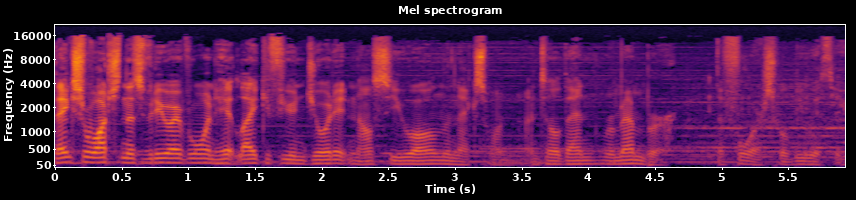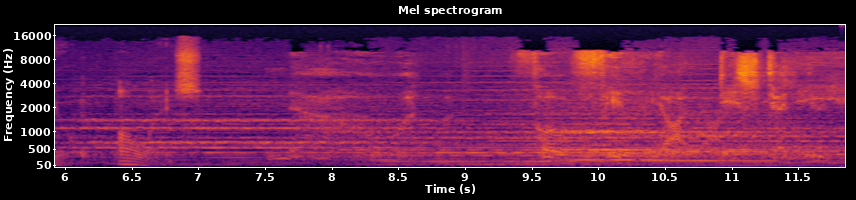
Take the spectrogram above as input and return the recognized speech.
Thanks for watching this video, everyone. Hit like if you enjoyed it, and I'll see you all in the next one. Until then, remember, the Force will be with you, always. Now, fulfill your destiny.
